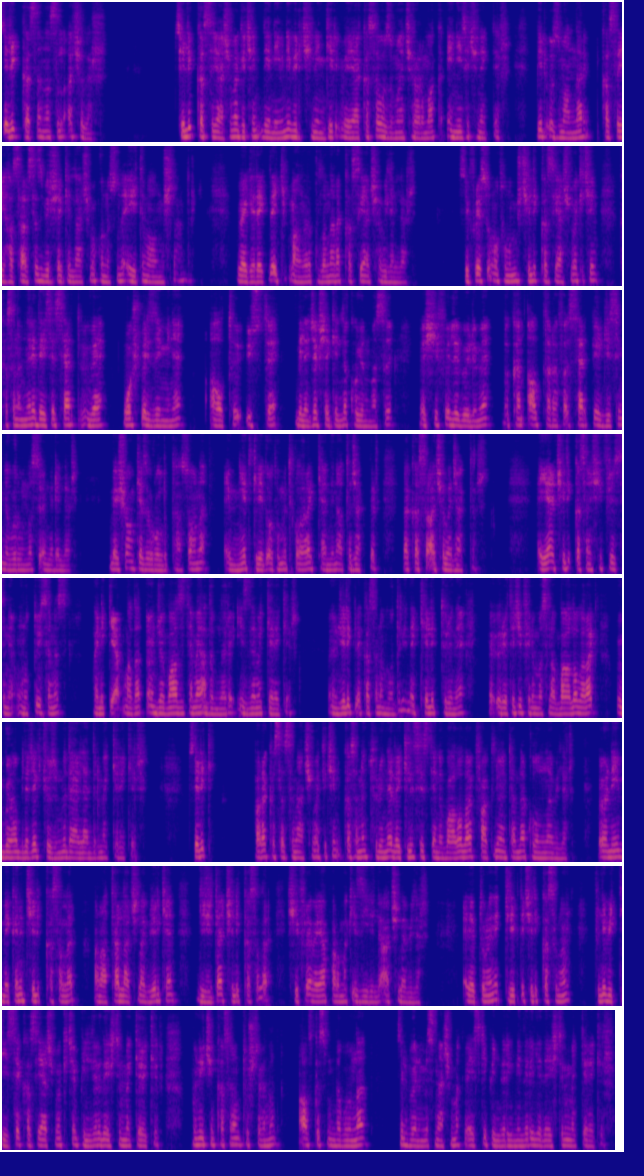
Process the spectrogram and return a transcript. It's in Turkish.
Çelik kasa nasıl açılır? Çelik kasayı açmak için deneyimli bir çilingir veya kasa uzmanı çağırmak en iyi seçenektir. Bir uzmanlar kasayı hasarsız bir şekilde açma konusunda eğitim almışlardır ve gerekli ekipmanları kullanarak kasayı açabilirler. Şifresi unutulmuş çelik kasayı açmak için kasanın neredeyse sert ve boş bir zemine altı üste gelecek şekilde koyulması ve şifreli bölüme bakan alt tarafa sert bir cisimle vurulması önerilir. 5-10 kez vurulduktan sonra emniyet kilidi otomatik olarak kendini atacaktır ve kasa açılacaktır. Eğer çelik kasanın şifresini unuttuysanız panik yapmadan önce bazı temel adımları izlemek gerekir. Öncelikle kasanın modeline, kilit türüne ve üretici firmasına bağlı olarak uygulanabilecek çözümü değerlendirmek gerekir. Çelik para kasasını açmak için kasanın türüne ve kilit sistemine bağlı olarak farklı yöntemler kullanılabilir. Örneğin mekanik çelik kasalar anahtarla açılabilirken dijital çelik kasalar şifre veya parmak izi ile açılabilir. Elektronik kilitli çelik kasanın pili bittiyse kasayı açmak için pilleri değiştirmek gerekir. Bunun için kasanın tuşlarının alt kısmında bulunan pil bölmesini açmak ve eski pilleri yenileriyle değiştirmek gerekir.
